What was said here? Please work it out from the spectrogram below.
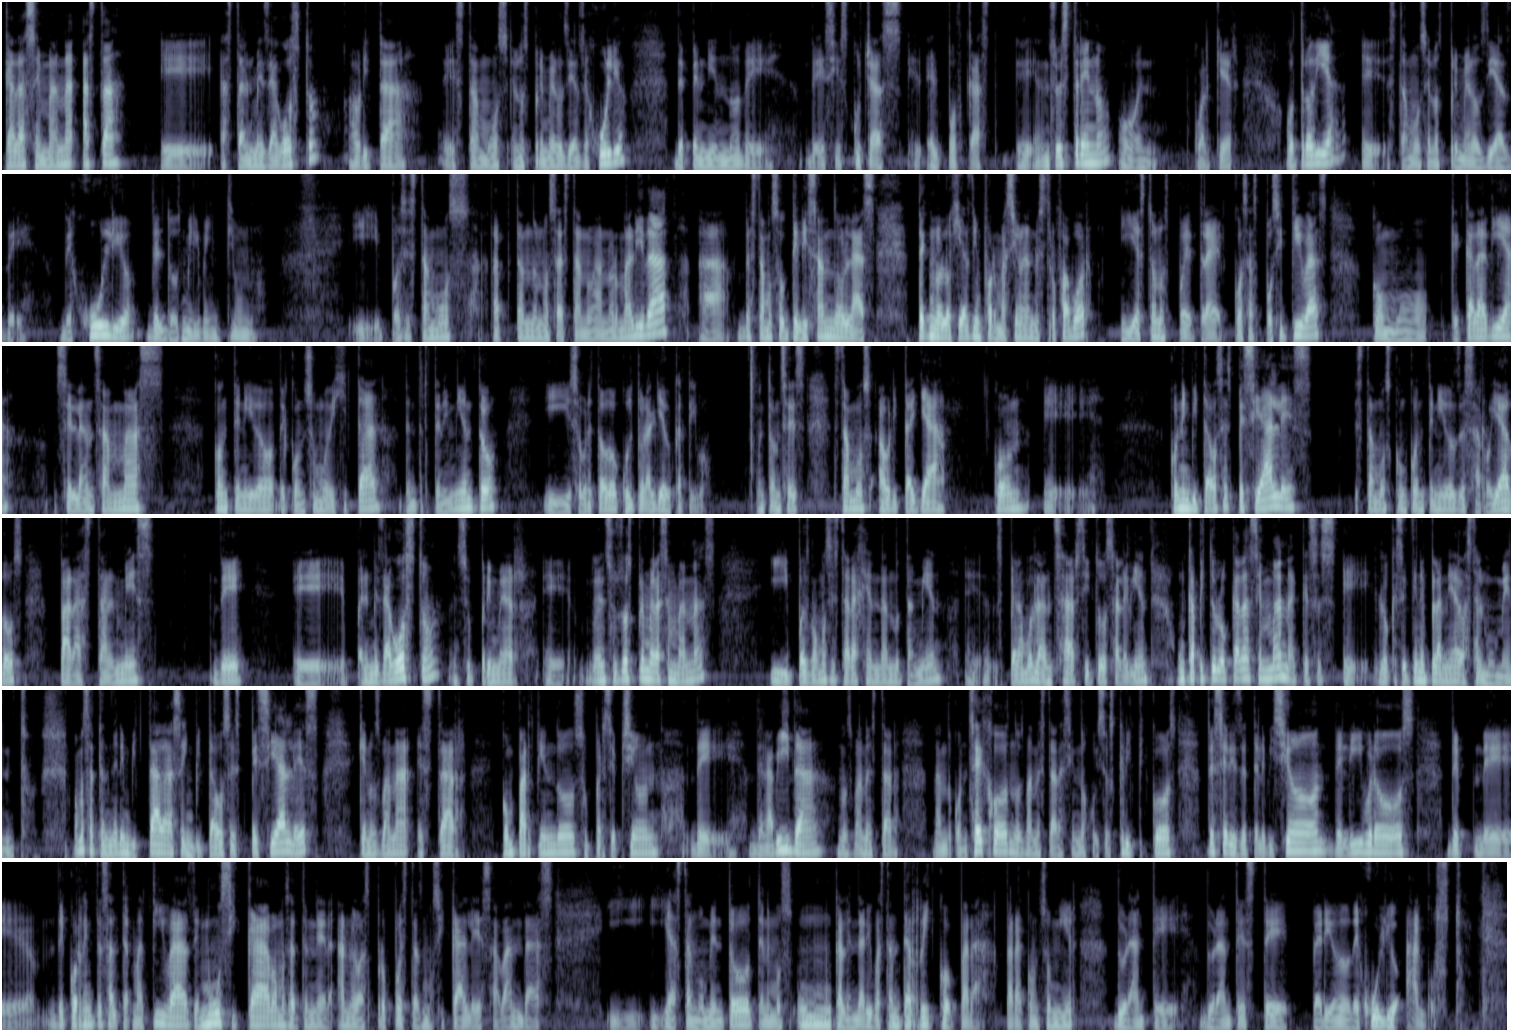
cada semana hasta, eh, hasta el mes de agosto. Ahorita estamos en los primeros días de julio, dependiendo de, si escuchas el, podcast eh, en su estreno o en cualquier otro día, eh, estamos en los primeros días de, julio del 2021 y pues estamos adaptándonos a esta nueva normalidad, estamos utilizando las tecnologías de información a nuestro favor y esto nos puede traer cosas positivas como que cada día se lanza más contenido de consumo digital, de entretenimiento y sobre todo cultural y educativo. Entonces estamos ahorita ya con eh, con invitados especiales. Estamos con contenidos desarrollados para hasta el mes de eh, el mes de agosto, en su primer, eh, en sus dos primeras semanas. Y pues vamos a estar agendando también. Eh, esperamos lanzar, si todo sale bien, un capítulo cada semana, que eso es lo que se tiene planeado hasta el momento. Vamos a tener invitadas e invitados especiales que nos van a estar compartiendo su percepción de, la vida, nos van a estar dando consejos, nos van a estar haciendo juicios críticos de series de televisión, de libros, de, de, corrientes alternativas, de música, vamos a tener a nuevas propuestas musicales, a bandas. Y, hasta el momento tenemos un calendario bastante rico para, para consumir durante, durante este periodo de julio a agosto.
